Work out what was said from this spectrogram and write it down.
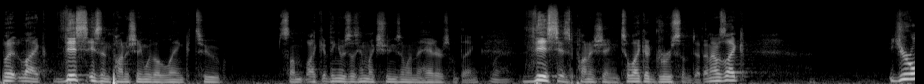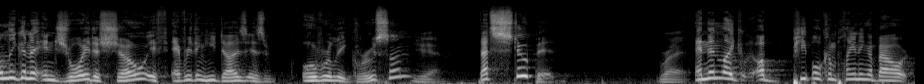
but like this isn't punishing with a link to some like I think it was just him like shooting someone in the head or something. Right. This is punishing to like a gruesome death, and I was like, you're only gonna enjoy the show if everything he does is overly gruesome. Yeah. That's stupid. Right. And then like uh, people complaining about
